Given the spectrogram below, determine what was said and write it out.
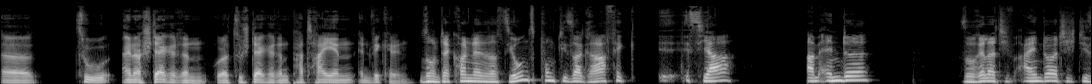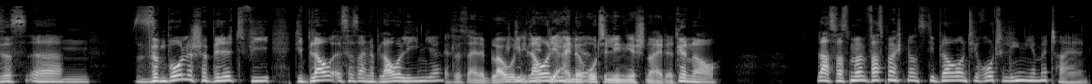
äh, zu einer stärkeren oder zu stärkeren Parteien entwickeln. So, und der Kondensationspunkt dieser Grafik ist ja am Ende so relativ eindeutig dieses äh, Mhm. Symbolische Bild, wie die blaue, ist es eine blaue Linie? Es ist eine blaue die Linie, blaue die eine Linie- rote Linie schneidet. Genau. Lars, was, was möchten uns die blaue und die rote Linie mitteilen?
